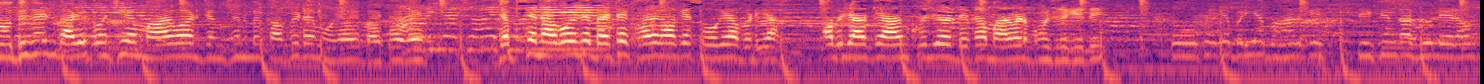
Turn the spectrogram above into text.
तो अभी गाइस गाड़ी पहुँची है मारवाड़ जंक्शन में काफ़ी टाइम हो गया भाई बैठे हुए। जब से नागौर से बैठे खाना खा के सो गया बढ़िया। अब जाके आँख खुली और देखा मारवाड़ पहुँच रखे थे। तो उतर के बढ़िया बाहर के स्टेशन का व्यू ले रहा हूँ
